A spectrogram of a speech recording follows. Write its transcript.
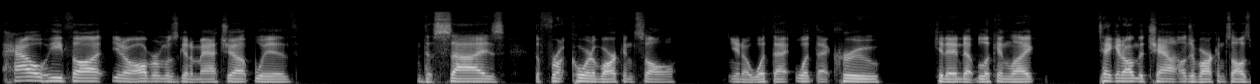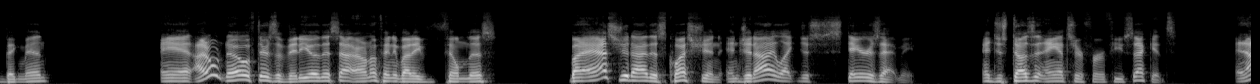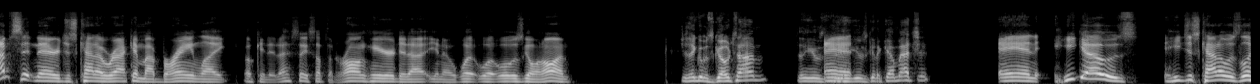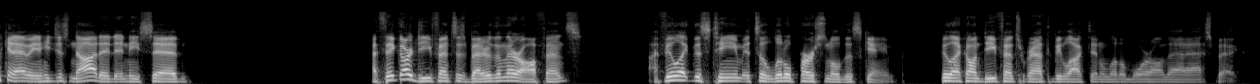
how he thought, you know, Auburn was going to match up with the size, the front court of Arkansas, you know, what that what that crew could end up looking like, taking on the challenge of Arkansas's big men. And I don't know if there's a video of this out. I don't know if anybody filmed this, but I asked Johni this question, and Johni like just stares at me and just doesn't answer for a few seconds. And I'm sitting there just kind of racking my brain, like, okay, did I say something wrong here? Did I, you know, what what what was going on? Do you think it was go time? Do you think he was, And- think he was going to come at you? And he goes, he just kind of was looking at me and he just nodded and he said, I think our defense is better than their offense. I feel like this team, it's a little personal this game. I feel like on defense, we're going to have to be locked in a little more on that aspect.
